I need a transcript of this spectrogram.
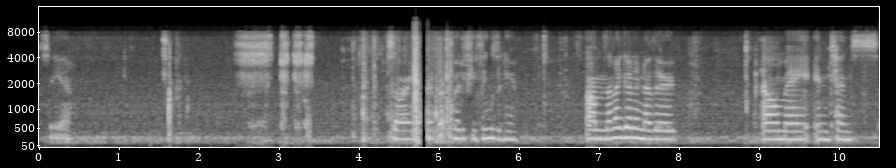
So yeah. Sorry, I got quite a few things in here. Um, then I got another Almay Intense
